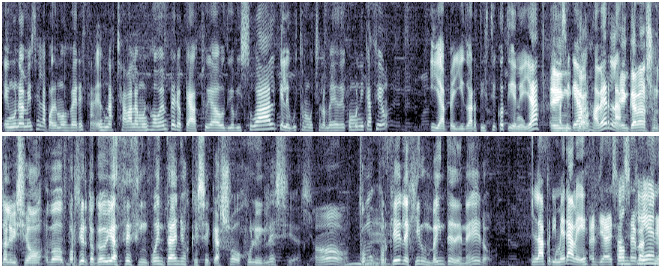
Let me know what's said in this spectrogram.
en una mesa, y la podemos ver, esta- es una chavala muy joven, pero que ha estudiado audiovisual, que le gustan mucho los medios de comunicación y apellido artístico tiene ya. Así que vamos a verla. En Canal Sur Televisión. Por cierto, que hoy hace 50 años que se casó Julio Iglesias. Oh, ¿Cómo, ¿Por qué elegir un 20 de enero? La primera vez. el día de San ¿Con quién?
